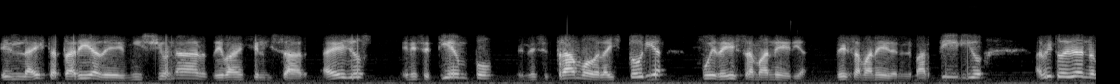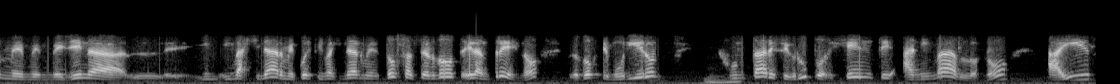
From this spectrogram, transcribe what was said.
en esta tarea de misionar, de evangelizar a ellos en ese tiempo, en ese tramo de la historia, fue de esa manera, de esa manera, en el martirio. A mí todavía no me, me, llena eh, imaginarme, cuesta imaginarme, dos sacerdotes, eran tres, ¿no? Los dos que murieron, juntar ese grupo de gente, animarlos, ¿no? A ir,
